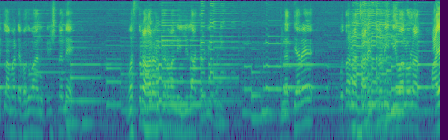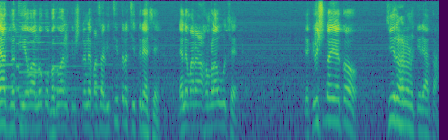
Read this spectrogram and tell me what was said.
એટલા માટે ભગવાન કૃષ્ણને વસ્ત્રહરણ કરવાની લીલા કરવી પડી. અને અત્યારે પોતાના ચારિત્રની દિવાલોના પાયા જ નથી એવા લોકો ભગવાન કૃષ્ણને પાછા વિચિત્ર ચિત્રે છે. એને મારે આ સંભળાવવું છે કે કૃષ્ણએ તો ચીરહરણ કર્યા હતા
